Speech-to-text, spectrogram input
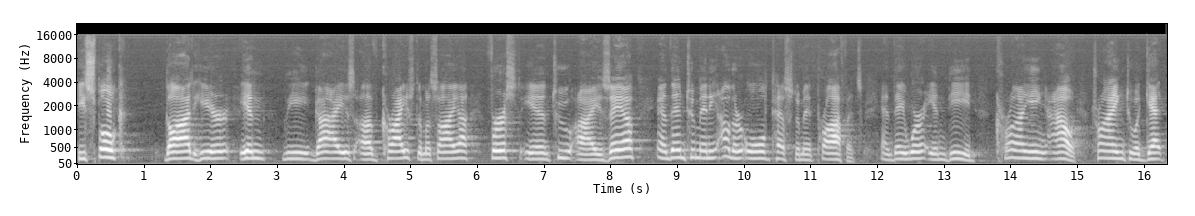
He spoke God here in the guise of Christ, the Messiah, first into Isaiah and then to many other Old Testament prophets. And they were indeed crying out, trying to get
